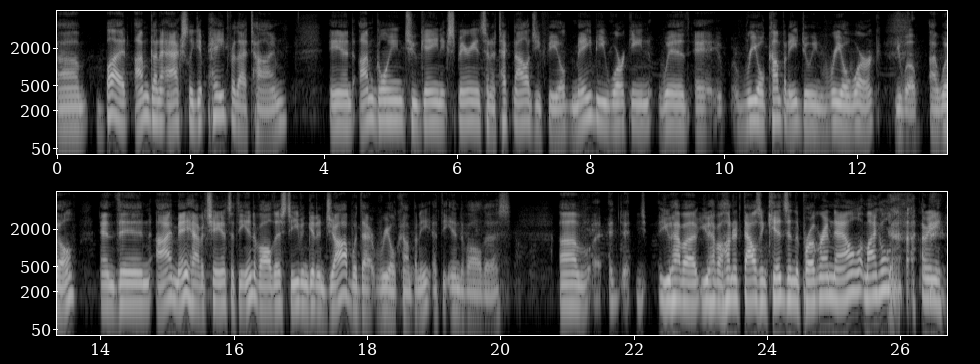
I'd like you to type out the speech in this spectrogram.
Um, but I'm going to actually get paid for that time and I'm going to gain experience in a technology field, maybe working with a real company doing real work. You will. I will. And then I may have a chance at the end of all this to even get a job with that real company at the end of all this. Um, you have a you have a hundred thousand kids in the program now, Michael. I mean,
